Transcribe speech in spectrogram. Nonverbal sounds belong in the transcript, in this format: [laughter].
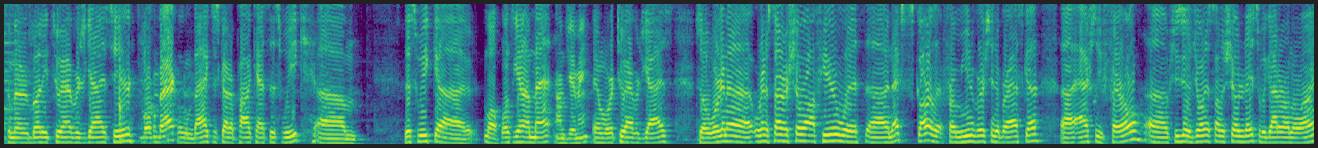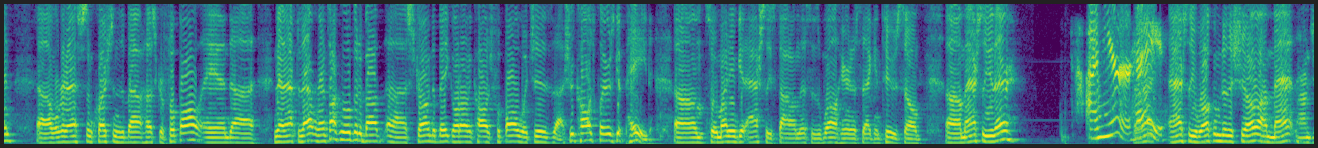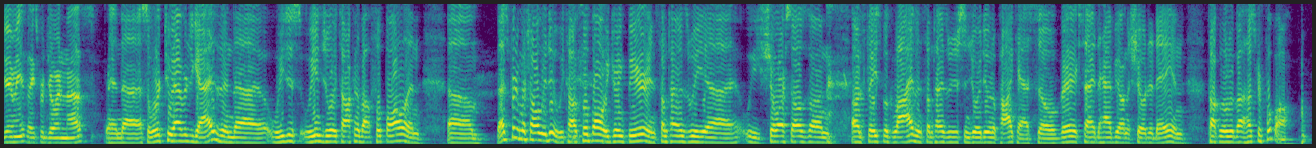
Welcome everybody, two average guys here. Welcome back. Welcome back. Just got our podcast this week. Um, this week, uh, well, once again, I'm Matt. I'm Jimmy. and we're two average guys. So we're gonna we're gonna start our show off here with uh, next Scarlet from University of Nebraska, uh, Ashley Farrell. Uh, she's gonna join us on the show today, so we got her on the line. Uh, we're gonna ask some questions about Husker football, and, uh, and then after that, we're gonna talk a little bit about uh, strong debate going on in college football, which is uh, should college players get paid? Um, so we might even get Ashley's thought on this as well here in a second too. So, um, Ashley, you there? I'm here. Hey. right. Ashley, welcome to the show. I'm Matt. I'm Jimmy. Thanks for joining us. And uh, so we're two average guys, and uh, we just we enjoy talking about football, and um, that's pretty much all we do. We talk football, we drink beer, and sometimes we uh, we show ourselves on on Facebook Live, and sometimes we just enjoy doing a podcast. So very excited to have you on the show today and talk a little bit about Husker football.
